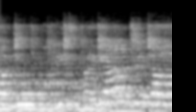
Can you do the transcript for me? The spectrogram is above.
как дух, и стоят и так.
